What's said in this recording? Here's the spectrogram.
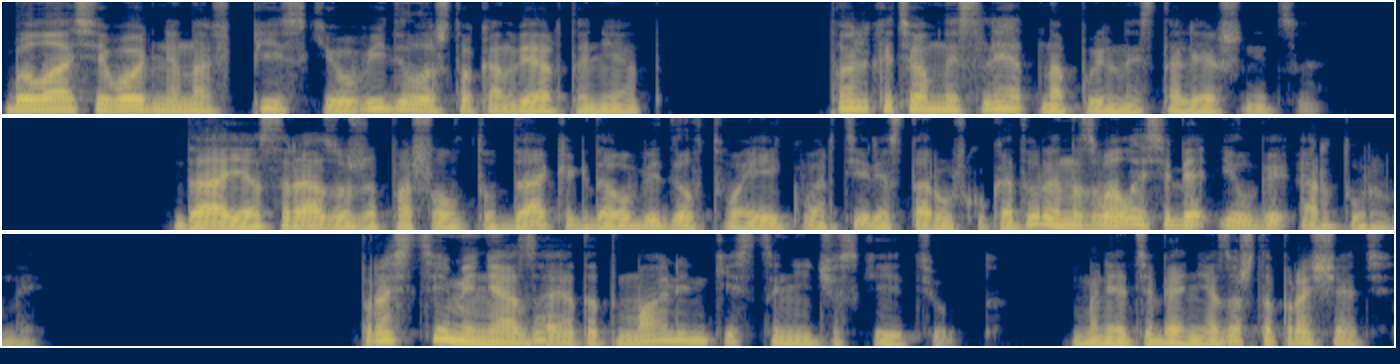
«Была сегодня на вписке, увидела, что конверта нет. Только темный след на пыльной столешнице. Да, я сразу же пошел туда, когда увидел в твоей квартире старушку, которая назвала себя Илгой Артуровной. Прости меня за этот маленький сценический этюд. Мне тебя не за что прощать.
